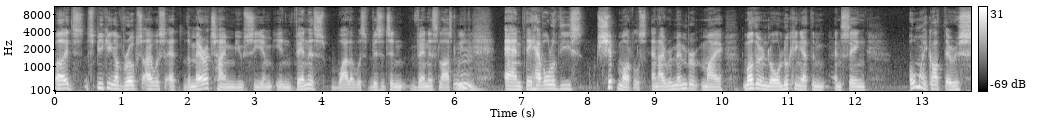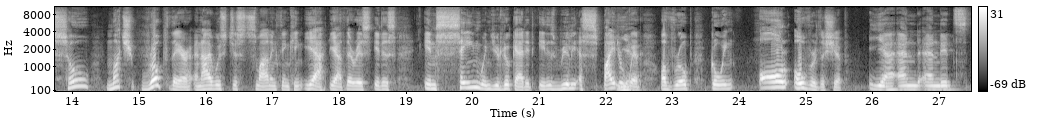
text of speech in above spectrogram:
Well, it's speaking of ropes. I was at the Maritime Museum in Venice while I was visiting Venice last week, mm. and they have all of these ship models. And I remember my mother-in-law looking at them and saying, "Oh my God, there is so much rope there. And I was just smiling, thinking, yeah, yeah, there is. It is insane when you look at it. It is really a spider yeah. web of rope going all over the ship. Yeah, and and it's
